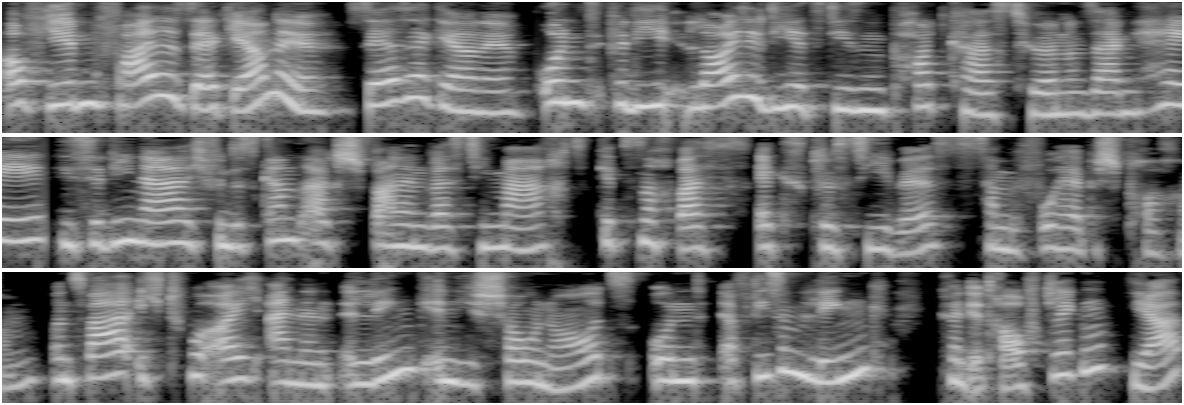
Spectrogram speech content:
auf jeden Fall. Sehr gerne. Sehr, sehr gerne. Und für die Leute, die jetzt diesen Podcast hören und sagen, hey, die Selina, ich finde es ganz arg spannend, was die macht, gibt es noch was Exklusives? Das haben wir vorher besprochen. Und zwar, ich tue euch einen Link in die Show Notes und auf diesem Link könnt ihr draufklicken, ja.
